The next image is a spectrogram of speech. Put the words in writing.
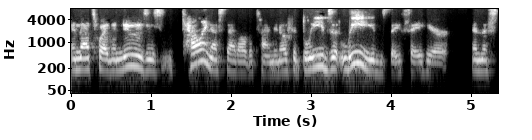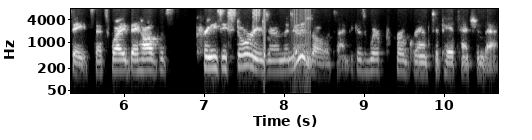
And that's why the news is telling us that all the time. You know, if it bleeds, it leads, they say here in the States. That's why they have this crazy stories are in the news all the time because we're programmed to pay attention to that.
